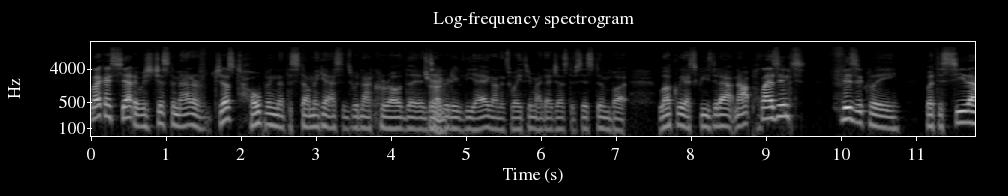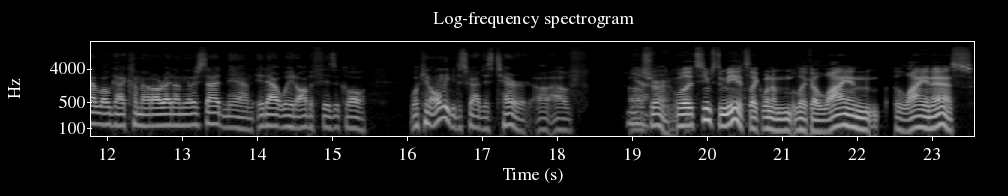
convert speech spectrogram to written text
like I said, it was just a matter of just hoping that the stomach acids would not corrode the Sure. integrity of the egg on its way through my digestive system. But luckily, I squeezed it out. Not pleasant physically, but to see that little guy come out all right on the other side, man, it outweighed all the physical. What can only be described as terror uh, of Yeah. Sure. Well, it seems to me it's like when a like a lion, a lioness,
